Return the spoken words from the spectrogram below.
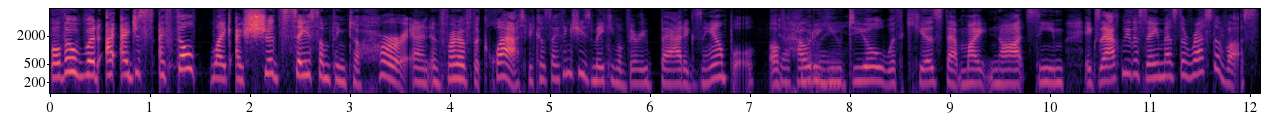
Although, but I, I just I felt like I should say something to her and in front of the class because I think she's making a very bad example of how do you deal with kids that might not seem exactly the same as the rest of us.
